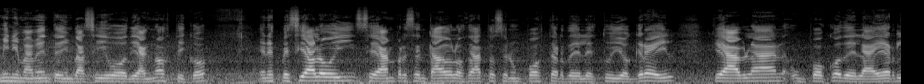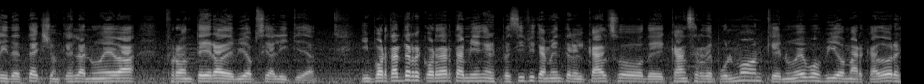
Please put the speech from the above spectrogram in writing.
mínimamente invasivo diagnóstico. En especial hoy se han presentado los datos en un póster del estudio Grail que hablan un poco de la early detection, que es la nueva frontera de biopsia líquida. Importante recordar también específicamente en el caso de cáncer de pulmón que nuevos biomarcadores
